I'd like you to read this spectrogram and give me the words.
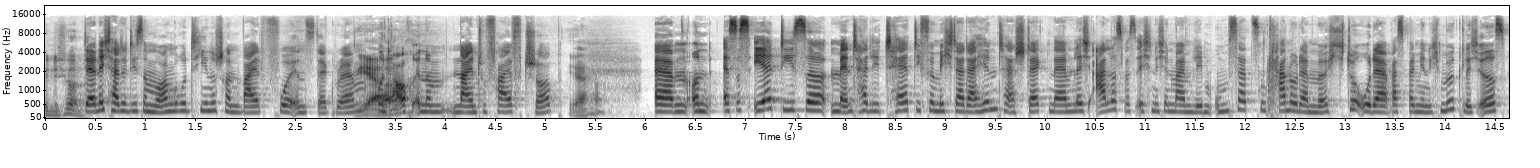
Finde ich schon. denn ich hatte diese Morgenroutine schon weit vor Instagram Ja. und auch in einem 9-to-5-Job. ja. Ähm, und es ist eher diese Mentalität, die für mich da dahinter steckt, nämlich alles, was ich nicht in meinem Leben umsetzen kann oder möchte oder was bei mir nicht möglich ist,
